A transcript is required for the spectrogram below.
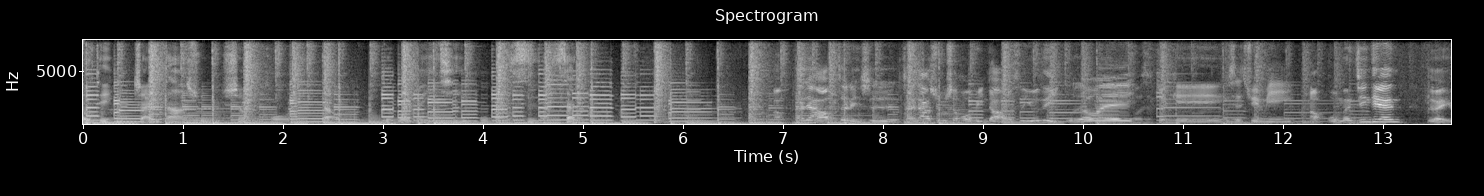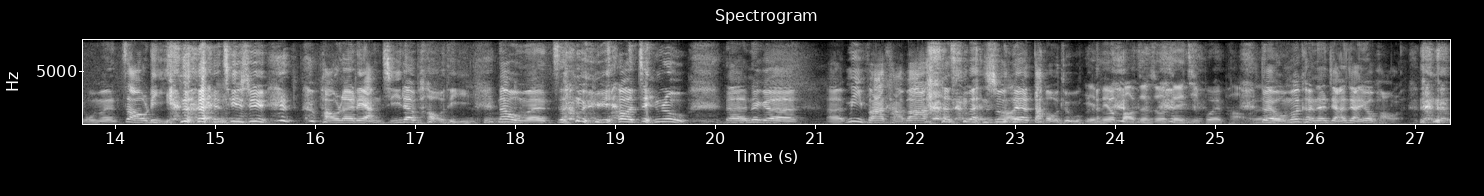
收听宅大叔生活频道，跟我们一起五四三。好，大家好，这里是宅大叔生活频道，我是 Uzi。吴兆威，我是 Jacky，我是俊明，好，我们今天对我们照例 对继续跑了两集的跑题，那我们终于要进入呃那个呃《秘法卡巴拉 》这本书的导读。也没有保证说这一集不会跑。对，我们可能讲一讲又跑了。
